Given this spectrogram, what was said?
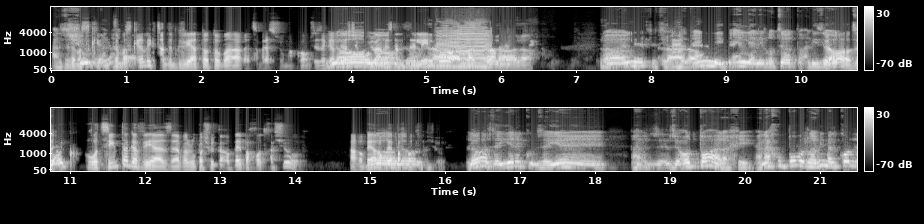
אז זה שוב, מזכיר, זה מזכיר לי קצת את גביע הטוטו בארץ באיזשהו מקום, שזה גביע לא, שכולם לא, מזלזלים לא, בו, אבל כולם... לא לא. לא, אין לי אפס, לא, לא. תן לי, תן לי, אני רוצה אותו. אני זה לא, זה, רוצים את הגביע הזה, אבל הוא פשוט הרבה פחות חשוב. הרבה לא, הרבה לא. פחות חשוב. לא, זה יהיה, זה יהיה, זה, זה עוד תואר, אחי. אנחנו פה רבים על כל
